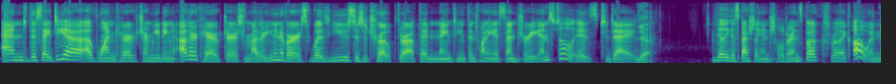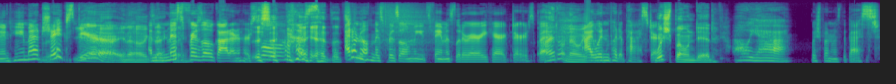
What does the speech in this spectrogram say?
And this idea of one character meeting other characters from other universe was used as a trope throughout the 19th and 20th century and still is today. Yeah. I feel like especially in children's books, we're like, oh, and then he met Shakespeare. Yeah, you know, exactly. And then Miss Frizzle got on her school. yeah, that's I don't true. know if Miss Frizzle meets famous literary characters, but I don't know. I wouldn't put it past her. Wishbone did. Oh yeah, Wishbone was the best.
